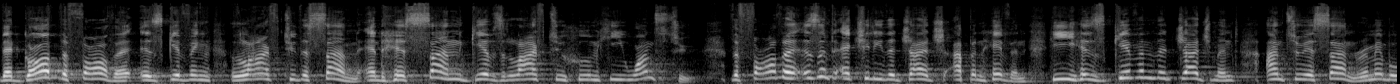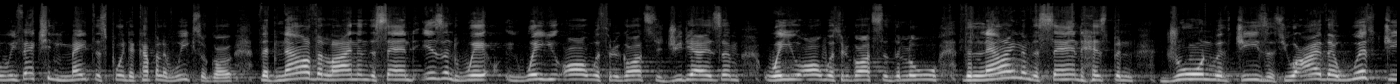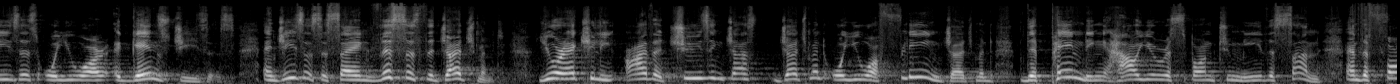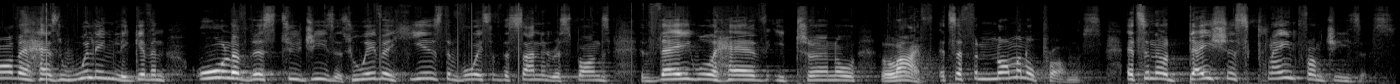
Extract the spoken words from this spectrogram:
that God the Father is giving life to the Son, and his Son gives life to whom he wants to. The Father isn't actually the judge up in heaven. He has given the judgment unto His Son. Remember, we've actually made this point a couple of weeks ago that now the line in the sand isn't where, where you are with regards to Judaism, where you are with regards to the law. The line in the sand has been drawn with Jesus. You are either with Jesus or you are against Jesus. And Jesus is saying, This is the judgment. You are actually either choosing just judgment or you are fleeing judgment, depending how you respond to me, the Son. And the Father has willingly given all of this to Jesus. Whoever hears the voice of the Son and responds, they will have eternal life. It's a phenomenal promise, it's an audacious claim from Jesus.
